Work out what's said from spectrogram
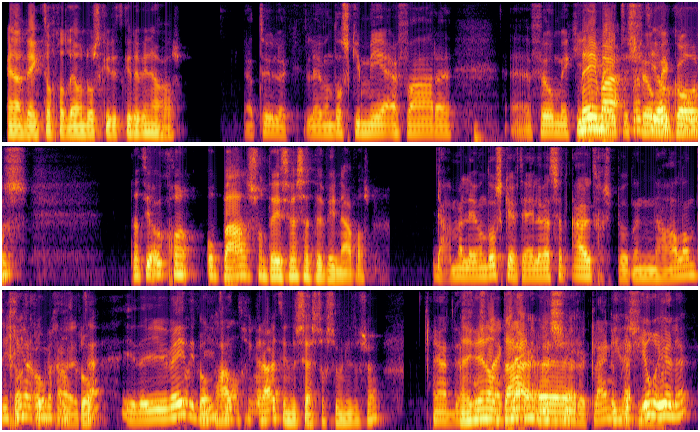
En dan denk ik toch dat Lewandowski dit keer de winnaar was. Ja, tuurlijk. Lewandowski meer ervaren, uh, veel meer kilometers, nee, veel meer goals. Gewoon, dat hij ook gewoon op basis van deze wedstrijd de winnaar was. Ja, maar Lewandowski heeft de hele wedstrijd uitgespeeld. En Haaland, die ging er ook nog uit, hè? Je, je weet het niet. Haaland ging eruit in de 60ste minuut of zo. Ja, de, ik denk dat daar, kleine blessure. Kleine ik blessure. heel eerlijk.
